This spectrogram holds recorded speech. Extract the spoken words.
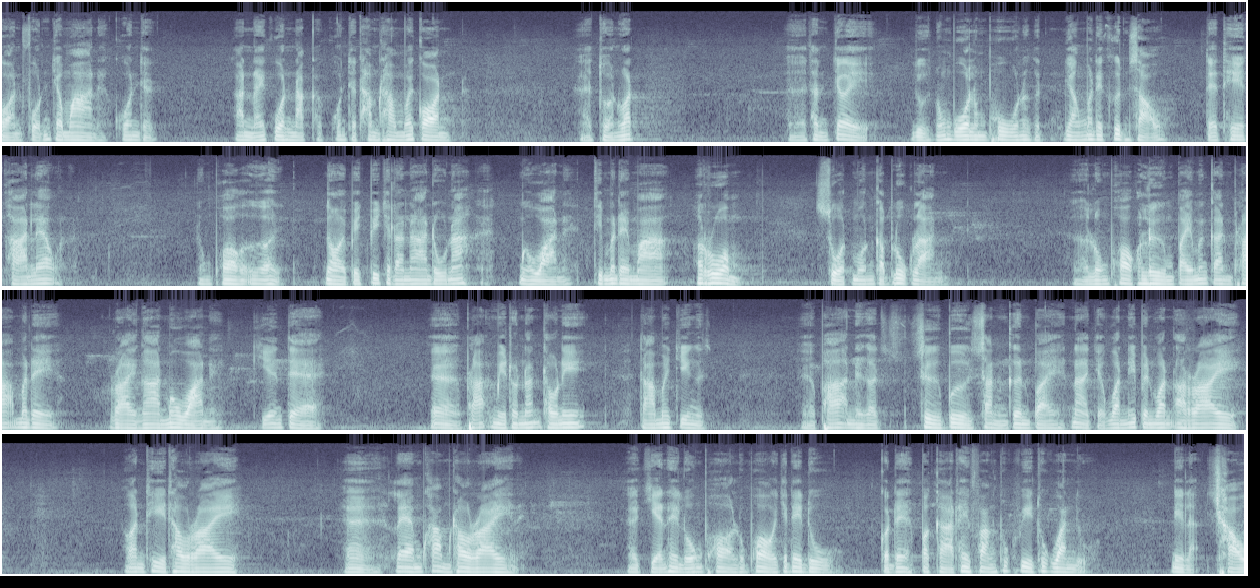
ก่อนฝนจะมาเนี่ยควรจะอันไหนควรหนักควรจะทำทำไว้ก่อนส่วนวัดท่านเจ้ยอยู่น้องบัวลำพูนั่นก็ยังไม่ได้ขึ้นเสา แต่เทคานแล้วหลวงพ่อก็เออหน่อยไปพิจารณาดูนะ เมื่อวานที่ไม่ได้มาร่วมสวดมนต์กับลูกหลาน หลวงพ่อก็ลืมไปเหมือนกันพระไม่ได้รายงานเมื่อวานเนี่ยเขียนแต่พระมีเท่านั้นเท่านี้ตามไม่จริงพระเนี่ยก็ซื่อบื้อสั้นเกินไป น่าจะวันนี้เป็นวันอะไร วันที่เท่าไรแรมค่ำเท่าไรเขียนให้หลวงพ่อหลวงพ่อก็จะได้ดู ก็ได้ประกาศให้ฟังทุกวี่ทุกวันอยู่ นี่แหละเชา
